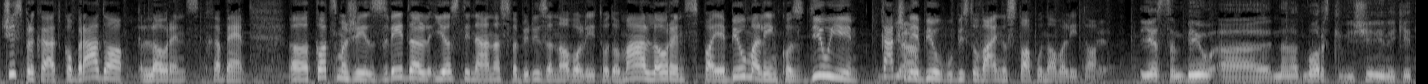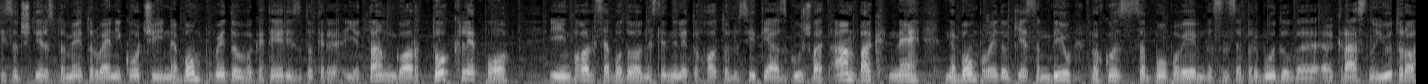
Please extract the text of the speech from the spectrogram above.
čist prekratko brado, Lorenz Habe. Uh, kot smo že zvedeli, jaz in Ana sva bili za novo leto doma, Lorenz pa je bil malenkost divji. Kakšen Ja. je bil v bistvu vajen vstop v novo leto? Jaz sem bil uh, na nadmorski višini nekje 1400 metrov v eni koči in ne bom povedal v kateri, zato ker je tam gor tako lepo. In pa se bodo naslednje leto hoteli vsi tja zgužvati, ampak ne, ne bom povedal, kje sem bil. Lahko samo povem, da sem se prebudil v eh, krasno jutro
